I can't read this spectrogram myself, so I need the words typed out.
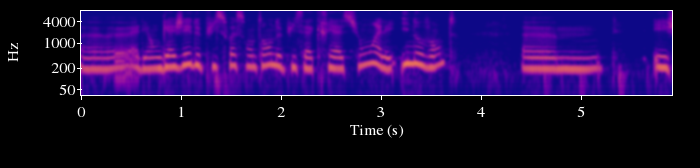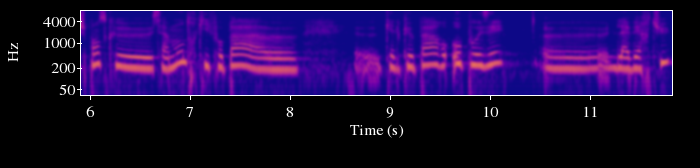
Elle est engagée depuis 60 ans, depuis sa création. Elle est innovante. Et je pense que ça montre qu'il ne faut pas, quelque part, opposer la vertu,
